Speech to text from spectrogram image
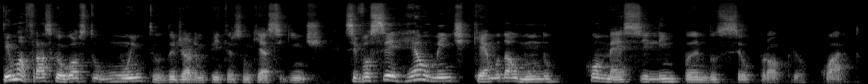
Tem uma frase que eu gosto muito do Jordan Peterson que é a seguinte: Se você realmente quer mudar o mundo, comece limpando seu próprio quarto.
